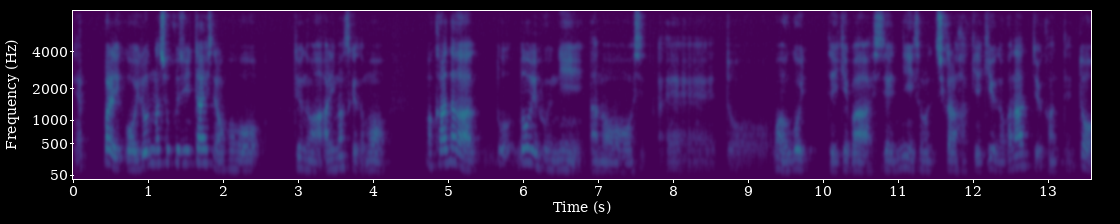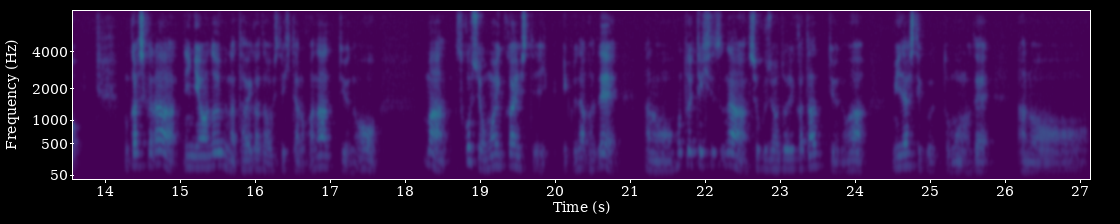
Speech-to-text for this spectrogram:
やっぱりこういろんな食事に対しての方法っていうのはありますけども、まあ、体がどどういうふうにあの、えーっとまあ、動いていけば自然にその力を発揮できるのかなっていう観点と昔から人間はどういうふうな食べ方をしてきたのかなっていうのをまあ少し思い返していく中であの本当に適切な食事の取り方っていうのが見出してくると思うのであの、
